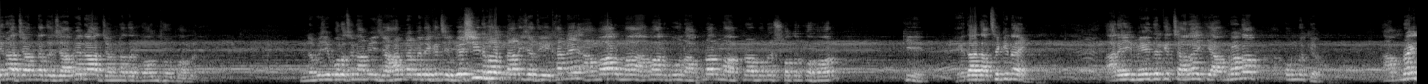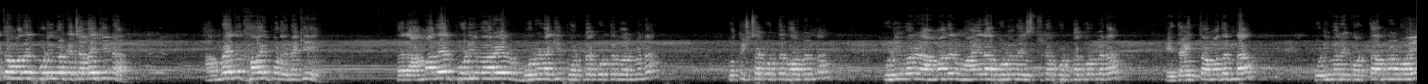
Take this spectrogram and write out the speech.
এরা জান্নাতে যাবে না, জান্নাতের গন্ধ পাবে না। নবীজি বলেছেন, আমি জাহান নামে দেখেছি, বেশিরভাগ নারী জাতি এখানে আমার মা, আমার বোন, আপনার মা, আপনার বোনের সতর্ক হওয়ার কি, হেদায়ত আছে কি নাই? আর এই মেয়েদেরকে চালাই কি আমরা না অন্য কেউ? আমরাই তো আমাদের পরিবারকে চালাই কি না? আমরাই তো খাওয়াই পড়ে নাকি? তাহলে আমাদের পরিবারের বোনেরা কি পর্দা করতে পারবে না? প্রতিষ্ঠা করতে পারবেন না? পরিবারের আমাদের মায়েরা, বোনেরা, স্ত্রীরা পর্দা করবে না? এই দায়িত্ব আমাদের না। পরিবারের কর্তা আমরা নই।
